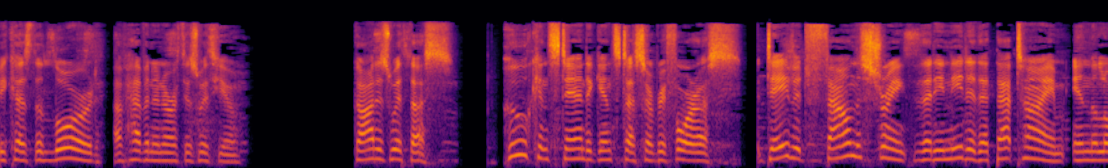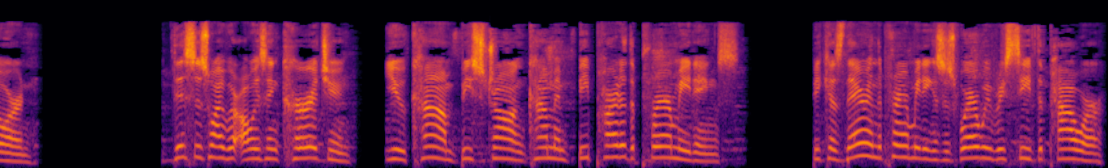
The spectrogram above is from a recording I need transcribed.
because the Lord of heaven and earth is with you. God is with us. Who can stand against us or before us? David found the strength that he needed at that time in the Lord. This is why we're always encouraging you come, be strong, come and be part of the prayer meetings. Because there in the prayer meetings is where we receive the power.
